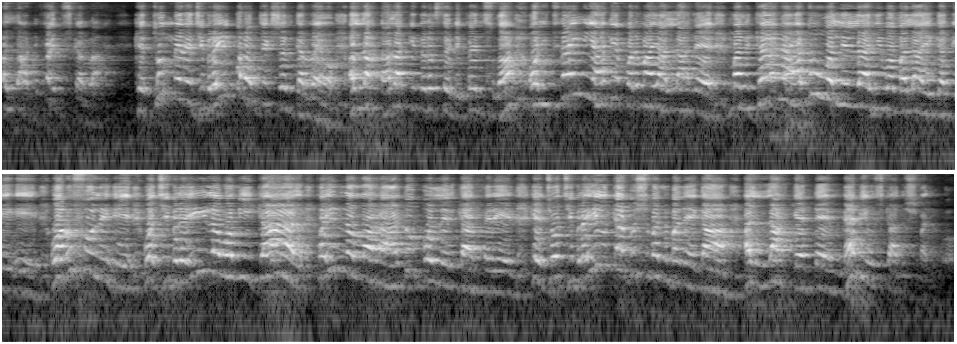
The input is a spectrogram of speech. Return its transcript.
اللہ ڈیفینس کر رہا ہے۔ کہ تم میرے جبرائیل پر آبجیکشن کر رہے ہو۔ اللہ تعالیٰ کی طرف سے ڈیفنس ہوا اور اتنا ہی نہیں، آگے فرمایا اللہ نے، من کان عدو للہ و ملائکتہ و رسولہ و جبرائیل و میکال، فإن اللہ عدو للکافرین۔ کہ جو جبرائیل کا دشمن بنے گا، اللہ کہتے ہیں، میں بھی اس کا دشمن ہوں۔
